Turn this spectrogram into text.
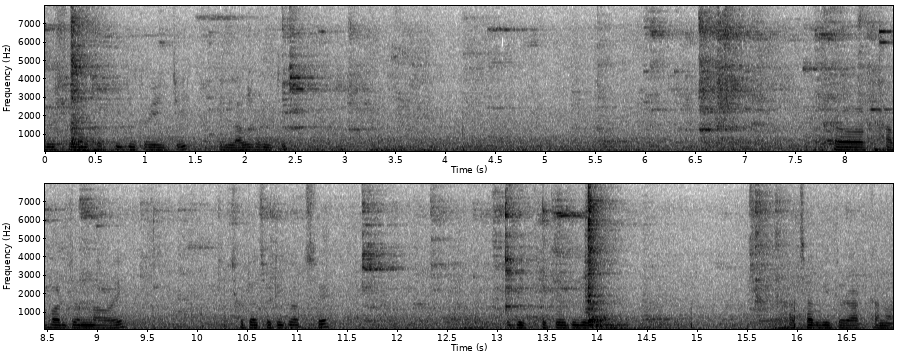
দেখছি আরও বেশি উত্তেজিত এইটি এই লাল গরুটি তো খাবার জন্য ওই ছোটাছুটি করছে। এদিক থেকে ওদিকে খাঁচার ভিতরে আটকানো।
